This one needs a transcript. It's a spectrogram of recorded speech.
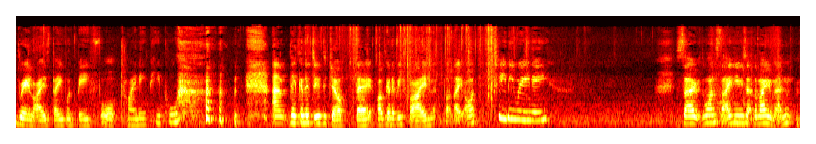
realise they would be for tiny people. um, they're going to do the job, they are going to be fine, but they are teeny weeny. So the ones that I use at the moment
